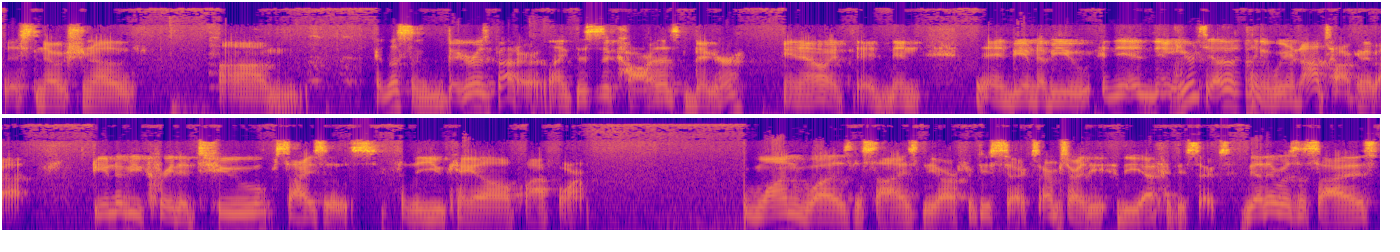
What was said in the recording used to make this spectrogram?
this notion of, um, and listen, bigger is better. Like this is a car that's bigger. You know, it, it, and and BMW. And, and here's the other thing we are not talking about. BMW created two sizes for the UKL platform. One was the size of the R56. I'm sorry, the, the F56. The other was the size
